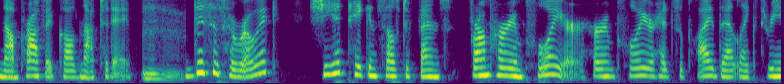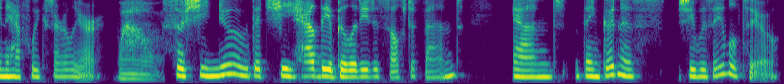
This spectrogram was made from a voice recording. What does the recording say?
nonprofit called not today. Mm-hmm. this is heroic. She had taken self-defense from her employer. Her employer had supplied that like three and a half weeks earlier. Wow. So she knew that she had the ability to self-defend and thank goodness she was able to.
